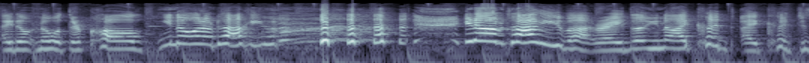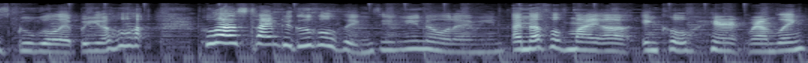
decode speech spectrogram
I don't know what they're called. You know what I'm talking about? you know what I'm talking about, right? Though you know I could I could just Google it, but you know who who has time to Google things? You, you know what I mean. Enough of my uh, incoherent rambling.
